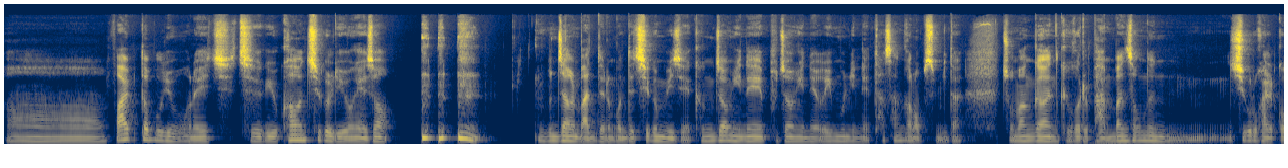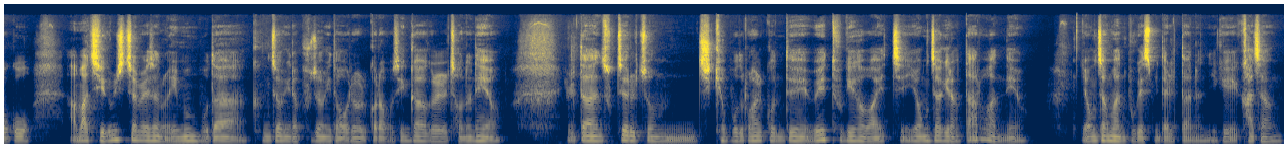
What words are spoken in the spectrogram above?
어, 5W1H, 즉 육하원 측을 이용해서 문장을 만드는 건데 지금 이제 긍정이네, 부정이네, 의문이네 다 상관없습니다. 조만간 그거를 반반 섞는 식으로 갈 거고 아마 지금 시점에서는 의문보다 긍정이나 부정이 더 어려울 거라고 생각을 저는 해요. 일단 숙제를 좀 지켜보도록 할 건데 왜 두 개가 와 있지? 영작이랑 따로 왔네요. 영작만 보겠습니다. 일단은 이게 가장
